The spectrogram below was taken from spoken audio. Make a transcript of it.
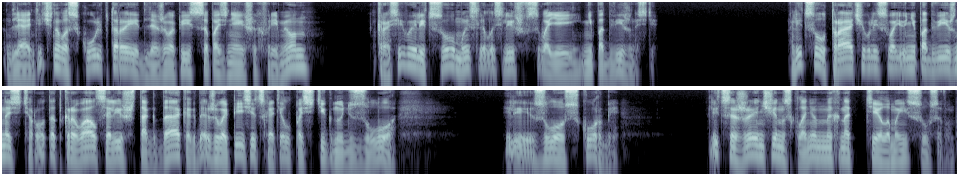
Для античного скульптора и для живописца позднейших времен красивое лицо мыслилось лишь в своей неподвижности. Лица утрачивали свою неподвижность, рот открывался лишь тогда, когда живописец хотел постигнуть зло или зло скорби — лица женщин, склоненных над телом Иисусовым.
